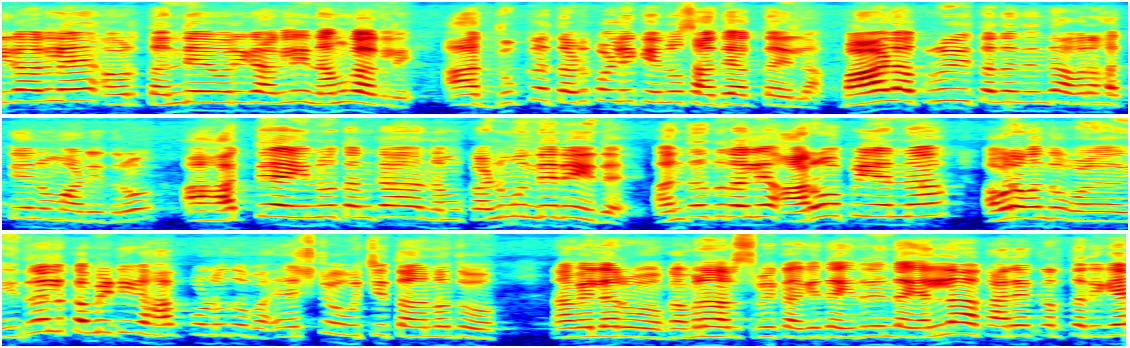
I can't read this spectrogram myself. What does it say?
ಈಗಾಗಲೇ ಅವ್ರ ತಂದೆಯವರಿಗಾಗ್ಲಿ, ನಮ್ಗಾಗ್ಲಿ ಆ ದುಃಖ ತಡ್ಕೊಳ್ಳಿಕ್ಕೆ ಇನ್ನೂ ಸಾಧ್ಯ ಆಗ್ತಾ ಇಲ್ಲ. ಬಹಳ ಕ್ರೂರಿತನದಿಂದ ಅವರ ಹತ್ಯೆಯನ್ನು ಮಾಡಿದ್ರು. ಆ ಹತ್ಯೆ ಇನ್ನೂ ತನಕ ನಮ್ಮ ಕಣ್ಮುಂದೆನೇ ಇದೆ. ಅಂಥದ್ರಲ್ಲಿ ಆರೋಪಿಯನ್ನ ಅವರ ಒಂದು ಇದರಲ್ಲಿ ಕಮಿಟಿಗೆ ಹಾಕೊಳ್ಳೋದು ಎಷ್ಟು ಉಚಿತ ಅನ್ನೋದು ನಾವೆಲ್ಲರೂ ಗಮನ ಹರಿಸಬೇಕಾಗಿದೆ. ಇದರಿಂದ ಎಲ್ಲ ಕಾರ್ಯಕರ್ತರಿಗೆ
